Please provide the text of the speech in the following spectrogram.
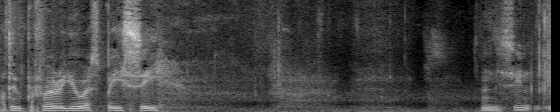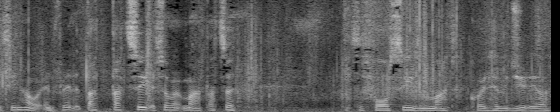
I do prefer a USB-C. And you seen you seen how it inflated? That that Sea to Summit mat. That's a that's a four season mat, quite heavy duty that.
